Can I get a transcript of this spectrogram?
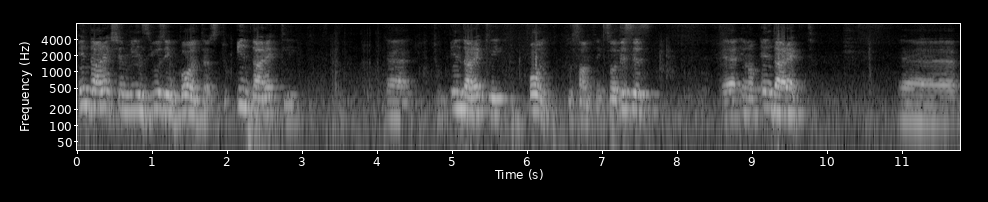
Indirection means using pointers to indirectly uh, to indirectly point to something. So this is uh, you know indirect. Uh,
